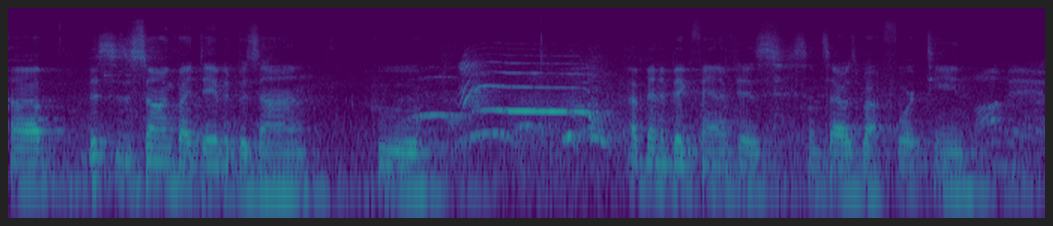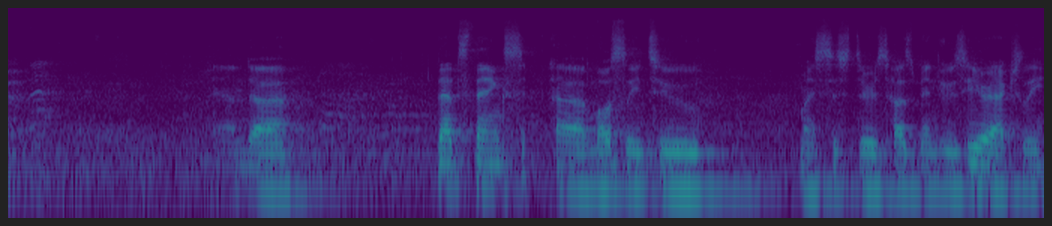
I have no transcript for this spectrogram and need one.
Uh, this is a song by David Bazan, who I've been a big fan of his since I was about 14. And uh, that's thanks uh, mostly to my sister's husband, who's here actually.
